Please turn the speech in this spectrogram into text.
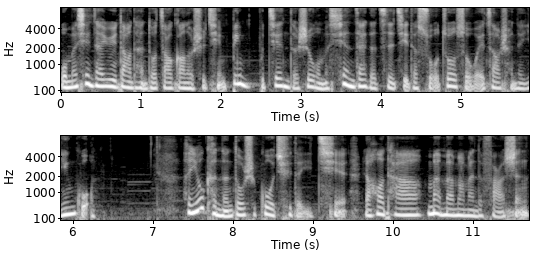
我们现在遇到的很多糟糕的事情，并不见得是我们现在的自己的所作所为造成的因果。很有可能都是过去的一切，然后它慢慢慢慢的发生。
